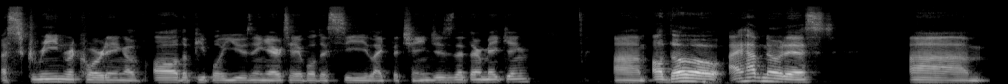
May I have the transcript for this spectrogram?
a screen recording of all the people using Airtable to see like the changes that they're making. Um, although I have noticed um,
